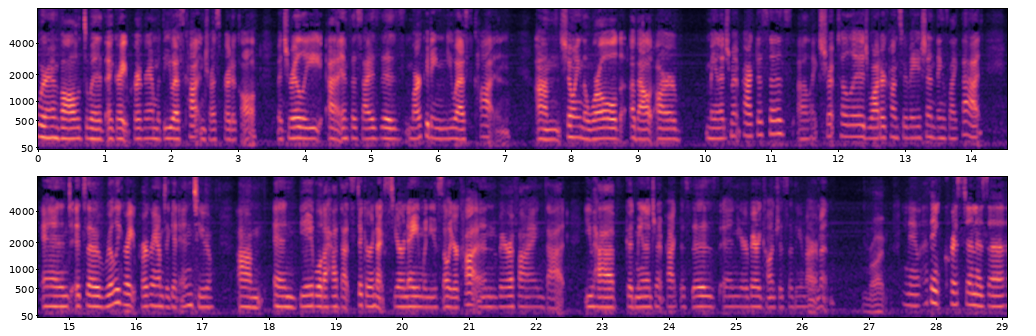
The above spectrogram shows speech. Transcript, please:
We're involved with a great program with the U.S. Cotton Trust Protocol, which really uh, emphasizes marketing U.S. cotton, um, showing the world about our management practices uh, like strip tillage, water conservation, things like that. And it's a really great program to get into um, and be able to have that sticker next to your name when you sell your cotton, verifying that you have good management practices and you're very conscious of the environment. Right. You know, I think Kristen is a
